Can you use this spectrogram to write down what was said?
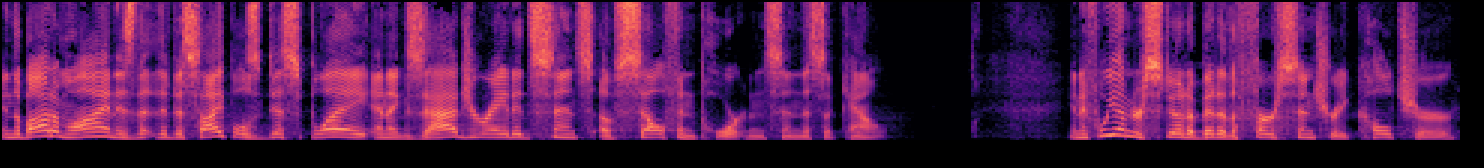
and the bottom line is that the disciples display an exaggerated sense of self importance in this account. And if we understood a bit of the first century culture,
